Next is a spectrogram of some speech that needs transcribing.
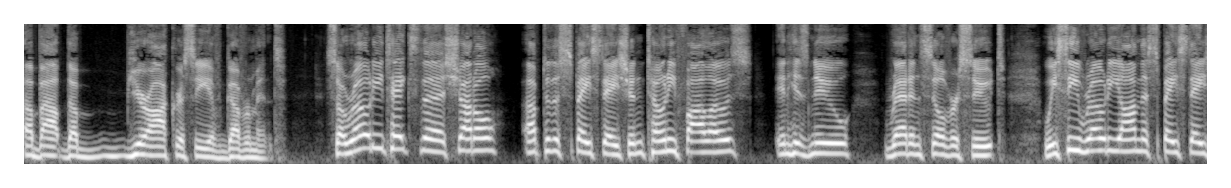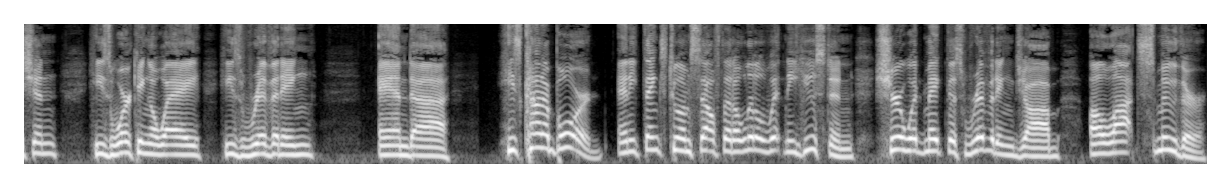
about the bureaucracy of government. So Rhodey takes the shuttle up to the space station. Tony follows in his new red and silver suit. We see Rhodey on the space station. He's working away. He's riveting and, uh, he's kind of bored and he thinks to himself that a little Whitney Houston sure would make this riveting job a lot smoother.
